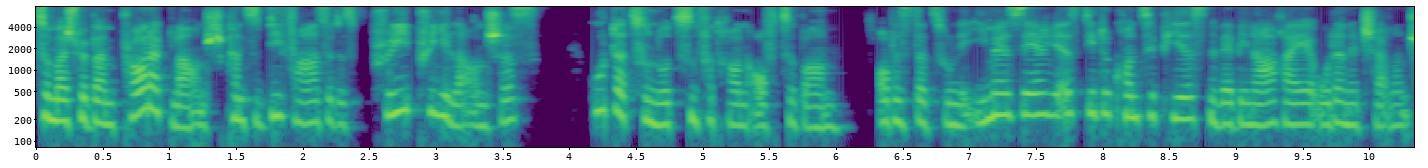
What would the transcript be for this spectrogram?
Zum Beispiel beim Product Launch kannst du die Phase des Pre-Pre-Launches gut dazu nutzen, Vertrauen aufzubauen. Ob es dazu eine E-Mail-Serie ist, die du konzipierst, eine Webinarreihe oder eine Challenge.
